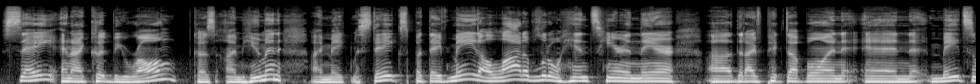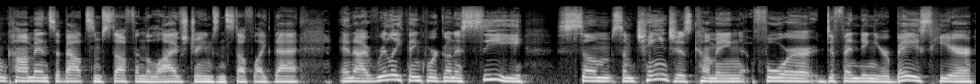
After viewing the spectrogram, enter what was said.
say and I could be wrong because I'm human. I make mistakes, but they've made a lot of little hints here and there uh, that I've picked up on and made some comments about some stuff in the live streams and stuff like that. And I really think we're going to see some some changes coming for defending your base here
